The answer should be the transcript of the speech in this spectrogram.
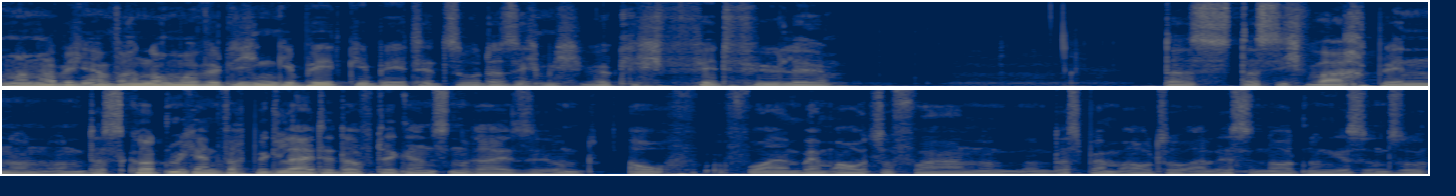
Und dann habe ich einfach nochmal wirklich ein Gebet gebetet, so dass ich mich wirklich fit fühle, dass, dass ich wach bin und, und dass Gott mich einfach begleitet auf der ganzen Reise und auch vor allem beim Autofahren und, und dass beim Auto alles in Ordnung ist und so.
